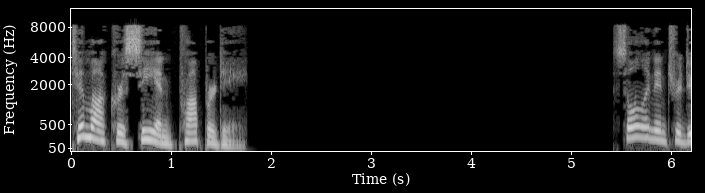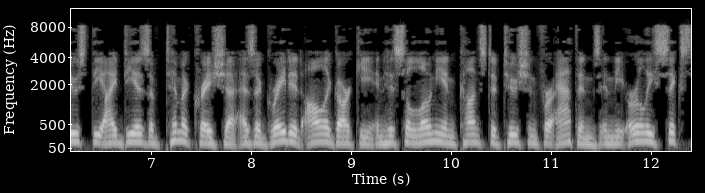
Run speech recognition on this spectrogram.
Timocracy and property Solon introduced the ideas of timocratia as a graded oligarchy in his Solonian constitution for Athens in the early 6th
